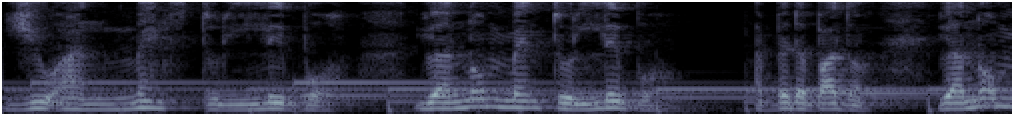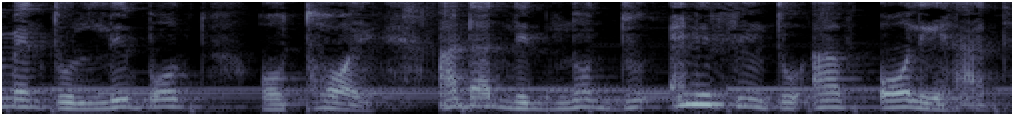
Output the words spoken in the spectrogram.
You are meant to labor. You are not meant to labor I beg your pardon. You are not meant to labor or toy. Adam did not do anything to have all he had.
